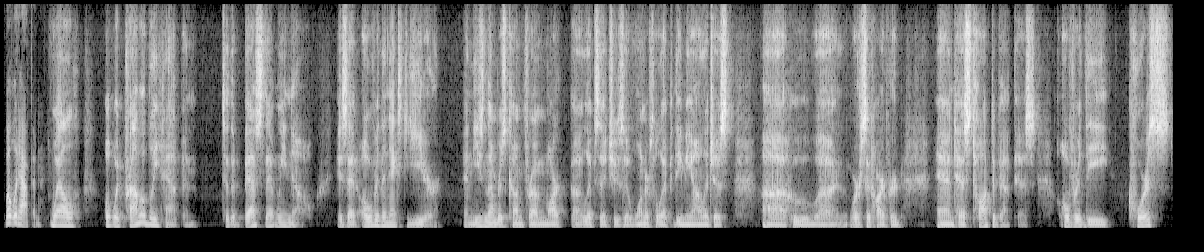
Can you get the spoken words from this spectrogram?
what would happen? Well what would probably happen to the best that we know is that over the next year and these numbers come from Mark uh, Lipsitch, who's a wonderful epidemiologist uh, who uh, works at Harvard and has talked about this. Over the course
